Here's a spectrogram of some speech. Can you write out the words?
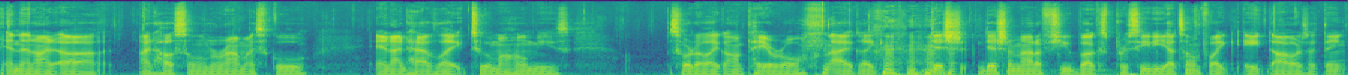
and then I'd uh, I'd hustle them around my school, and I'd have like two of my homies, sort of like on payroll. I like dish dish them out a few bucks per CD. I tell them for like eight dollars, I think,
